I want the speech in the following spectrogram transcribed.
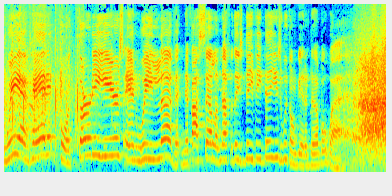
We have had it for 30 years and we love it. And if I sell enough of these DVDs, we're going to get a double wide.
